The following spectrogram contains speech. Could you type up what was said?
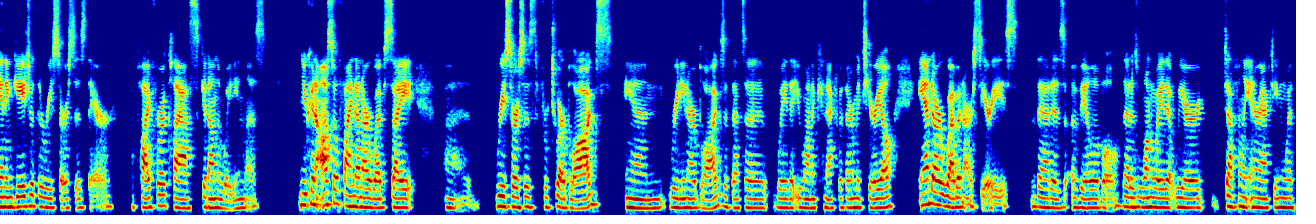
and engage with the resources there. Apply for a class, get on the waiting list. You can also find on our website uh, resources for to our blogs and reading our blogs if that's a way that you want to connect with our material and our webinar series that is available. That is one way that we are definitely interacting with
